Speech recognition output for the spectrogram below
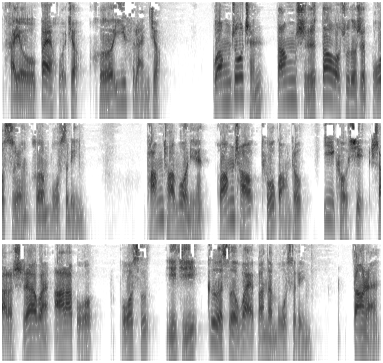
还有拜火教和伊斯兰教。广州城当时到处都是波斯人和穆斯林。唐朝末年，黄巢屠广州，一口气杀了十二万阿拉伯、波斯以及各色外邦的穆斯林。当然，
